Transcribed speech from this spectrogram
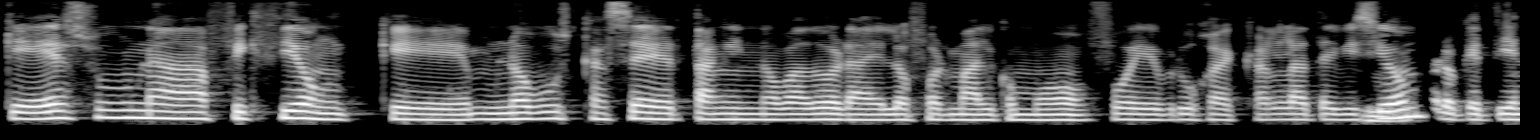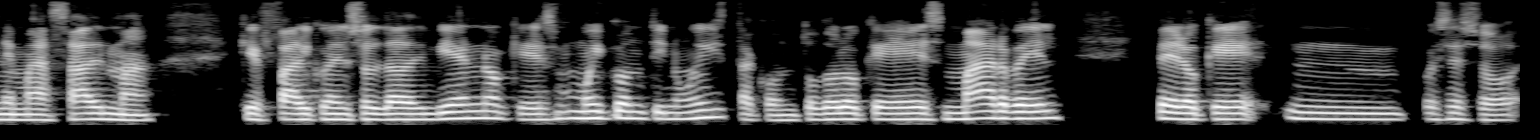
que es una ficción que no busca ser tan innovadora en lo formal como fue Bruja Escarlata y Visión, mm. pero que tiene más alma que Falcon el Soldado de Invierno, que es muy continuista con todo lo que es Marvel, pero que, mm, pues eso,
